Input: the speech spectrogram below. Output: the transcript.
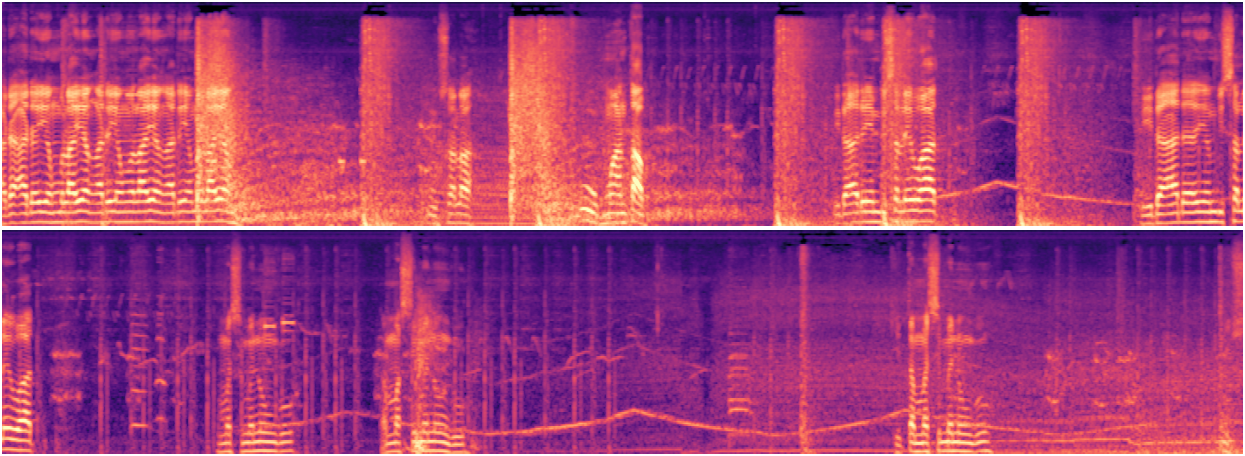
Ada ada yang melayang, ada yang melayang, ada yang melayang. Uh, salah. Uh, mantap. Tidak ada yang bisa lewat. Tidak ada yang bisa lewat. Masih menunggu. Masih menunggu. Kita masih menunggu. Uish,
